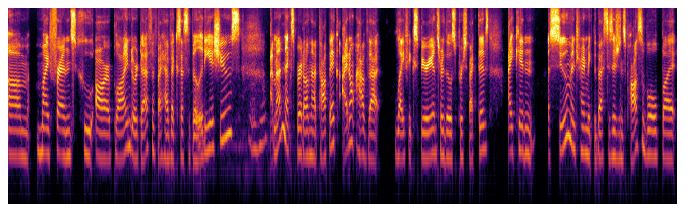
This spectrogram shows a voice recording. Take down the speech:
um my friends who are blind or deaf if i have accessibility issues mm-hmm. i'm not an expert on that topic i don't have that life experience or those perspectives, I can assume and try and make the best decisions possible, but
